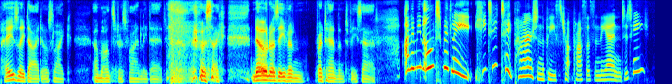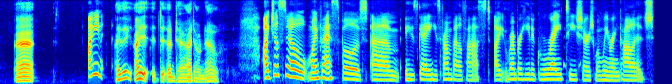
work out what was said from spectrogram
Paisley died, it was like, a monster is finally dead. You know? it was like, no one was even pretending to be sad. and I mean, ultimately, he did take part in the peace process in the end, did he? Uh, I mean, I think I I'm I don't know. I just know my best bud, um, who's gay. He's from Belfast. I remember he had a great T-shirt when we were in college.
